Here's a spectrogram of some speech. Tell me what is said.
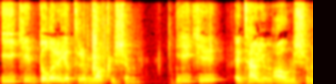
İyi ki dolara yatırım yapmışım. İyi ki Ethereum almışım.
